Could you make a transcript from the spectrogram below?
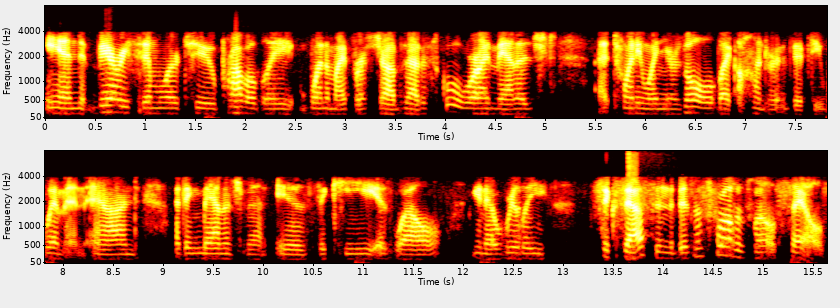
in very similar to probably one of my first jobs out of school where I managed at 21 years old like 150 women and I think management is the key as well you know, really success in the business world as well as sales.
